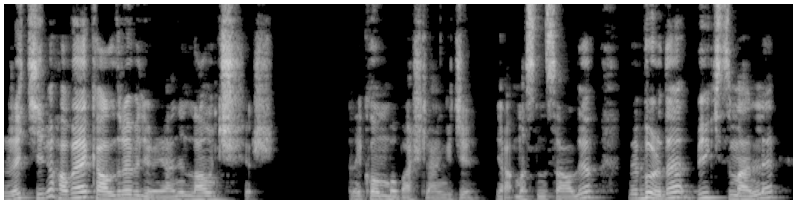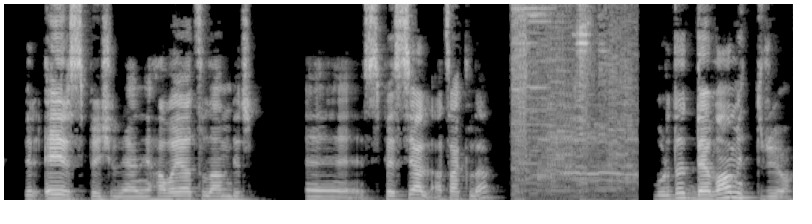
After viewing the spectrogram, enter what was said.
rakibi havaya kaldırabiliyor. Yani launcher. Yani combo başlangıcı yapmasını sağlıyor. Ve burada büyük ihtimalle bir air special yani havaya atılan bir e, spesyal atakla burada devam ettiriyor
